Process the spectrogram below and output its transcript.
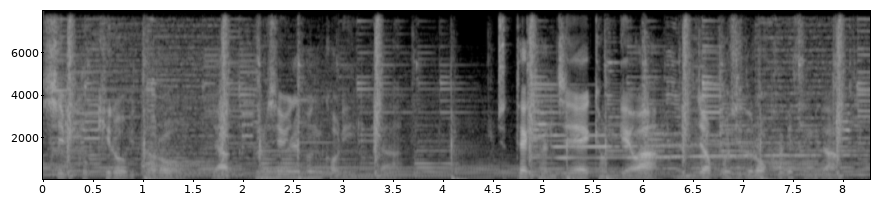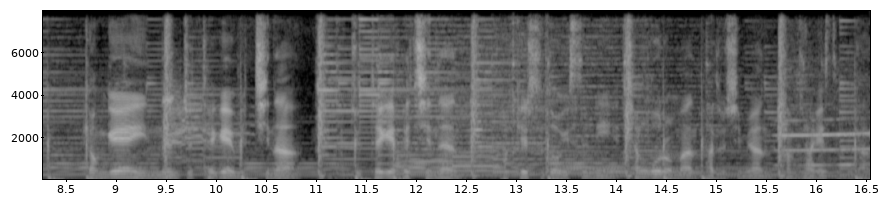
19km로 약 31분 거리입니다. 주택 단지의 경계와 면적 보시도록 하겠습니다. 경계에 있는 주택의 위치나 주택의 배치는 바뀔 수도 있으니 참고로만 봐주시면 감사하겠습니다.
